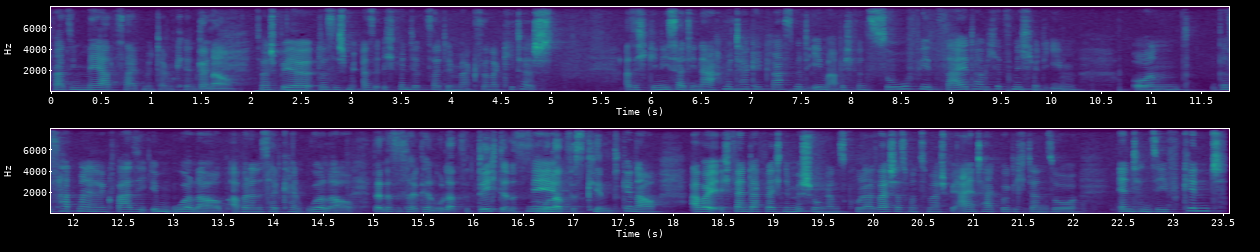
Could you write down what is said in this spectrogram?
quasi mehr Zeit mit deinem Kind. Weil Genau. Zum Beispiel, das ist mir, also ich finde jetzt seitdem Max in der Kita ist, also ich genieße halt die Nachmittage krass mit ihm, aber ich finde so viel Zeit habe ich jetzt nicht mit ihm. Und das hat man dann quasi im Urlaub, aber dann ist halt kein Urlaub. Dann ist es halt kein Urlaub für dich, dann ist es Nee. ein Urlaub fürs Kind. Genau. Aber ich fände da vielleicht eine Mischung ganz cool. Also weißt du, dass man zum Beispiel einen Tag wirklich dann so intensiv Kind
